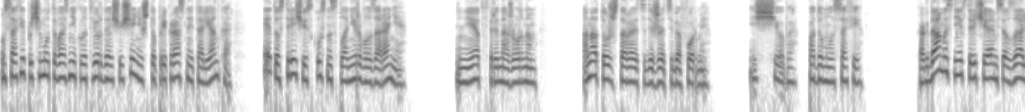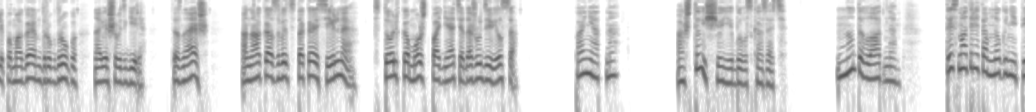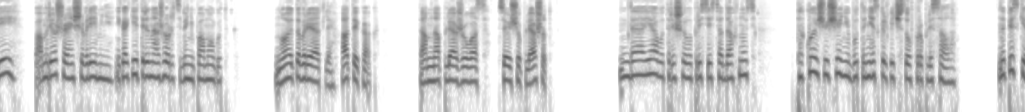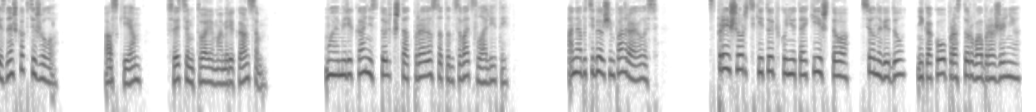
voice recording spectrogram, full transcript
У Софи почему-то возникло твердое ощущение, что прекрасная итальянка эту встречу искусно спланировала заранее. «Нет, в тренажерном. Она тоже старается держать себя в форме». «Еще бы», — подумала Софи. «Когда мы с ней встречаемся в зале, помогаем друг другу навешивать гири. Ты знаешь, она, оказывается, такая сильная. Столько может поднять, я даже удивился». «Понятно. А что еще ей было сказать?» «Ну да ладно. Ты смотри, там много не пей. Помрешь раньше времени. Никакие тренажеры тебе не помогут. Но это вряд ли. А ты как? Там на пляже у вас все еще пляшут? Да, я вот решила присесть отдохнуть. Такое ощущение, будто несколько часов проплясала. На песке знаешь, как тяжело? А с кем? С этим твоим американцем? Мой американец только что отправился танцевать с Лолитой. Она бы тебе очень понравилась. Спрей, шортики и топик у нее такие, что все на виду, никакого простора воображению.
